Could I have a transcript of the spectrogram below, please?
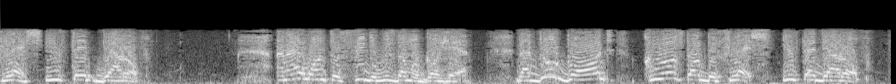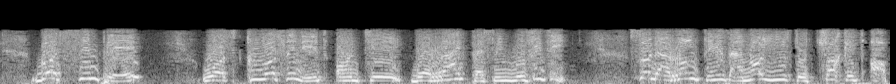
flesh instead thereof. And I want to see the wisdom of God here. That though God closed up the flesh instead thereof, God simply was closing it until the right person will fit in. So that wrong things are not used to chalk it up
